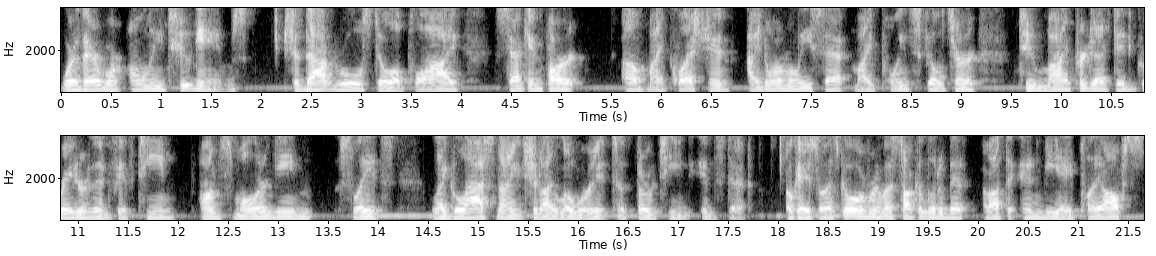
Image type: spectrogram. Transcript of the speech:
where there were only two games, should that rule still apply? Second part, of my question, I normally set my points filter to my projected greater than 15 on smaller game slates like last night. Should I lower it to 13 instead? Okay, so let's go over and let's talk a little bit about the NBA playoffs.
